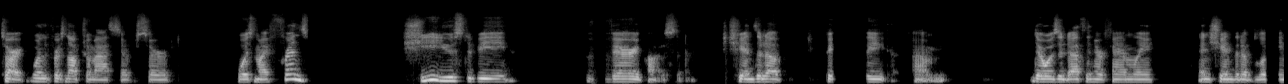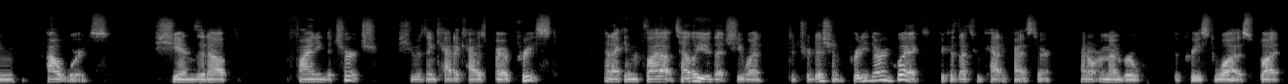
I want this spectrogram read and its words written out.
Sorry, one of the first nuptial masses I ever served was my friend's. She used to be very Protestant. She ended up basically um, there was a death in her family, and she ended up looking outwards. She ended up finding the church. She was then catechized by a priest, and I can flat out tell you that she went to tradition pretty darn quick because that's who catechized her. I don't remember the priest was, but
